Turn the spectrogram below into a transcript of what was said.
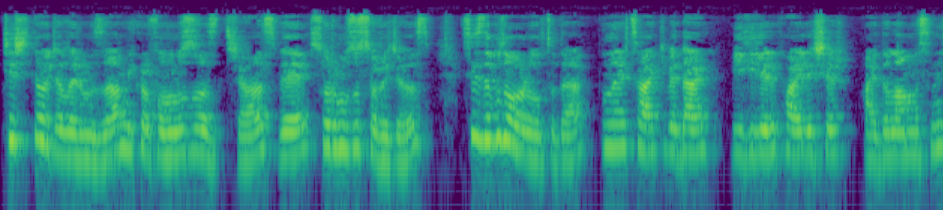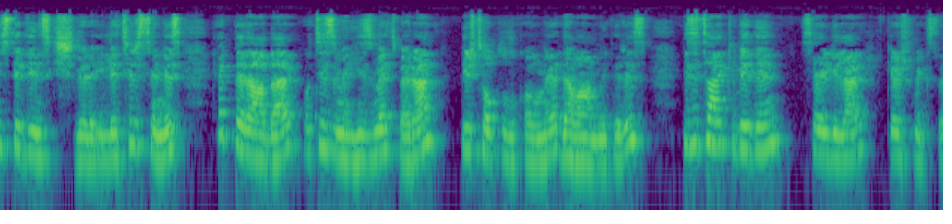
çeşitli hocalarımıza mikrofonumuzu uzatacağız ve sorumuzu soracağız. Siz de bu doğrultuda bunları takip eder, bilgileri paylaşır, faydalanmasını istediğiniz kişilere iletirseniz hep beraber otizme hizmet veren bir topluluk olmaya devam ederiz. Bizi takip edin. Sevgiler. Görüşmek üzere.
